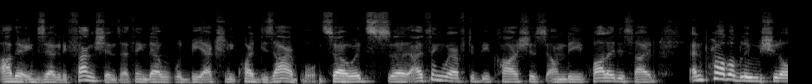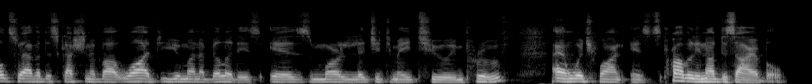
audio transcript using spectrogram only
other executive functions i think that would be actually quite desirable so it's uh, i think we have to be cautious on the equality side and probably we should also have a discussion about what human abilities is more legitimate to improve and which one is probably not desirable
